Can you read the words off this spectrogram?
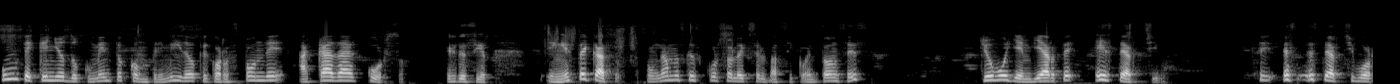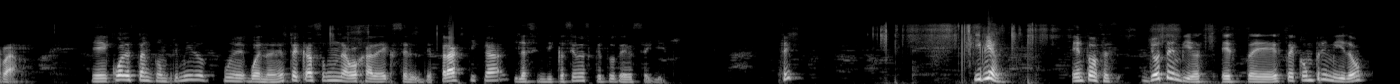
un pequeño documento comprimido que corresponde a cada curso. Es decir, en este caso, supongamos que es curso del Excel básico, entonces yo voy a enviarte este archivo. Sí, es este archivo RAR. ¿En ¿Cuál están comprimidos? Bueno, en este caso una hoja de Excel de práctica y las indicaciones que tú debes seguir. Y bien, entonces yo te envío este, este comprimido,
